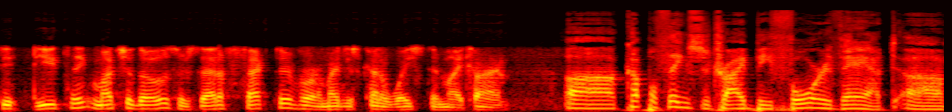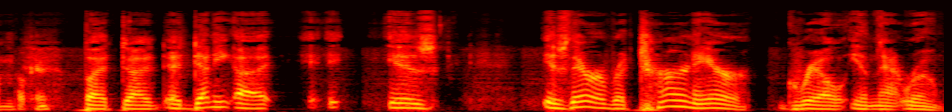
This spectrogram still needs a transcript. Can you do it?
Do, do you think much of those is that effective, or am I just kind of wasting my time? Uh, a couple things to try before that. Um, okay. But uh, uh Denny, uh, is is there a return air grill in that room,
